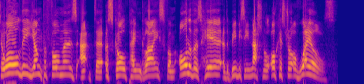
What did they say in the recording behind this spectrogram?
To all the young performers at uh, Ysgol Penglais, from all of us here at the BBC National Orchestra of Wales,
